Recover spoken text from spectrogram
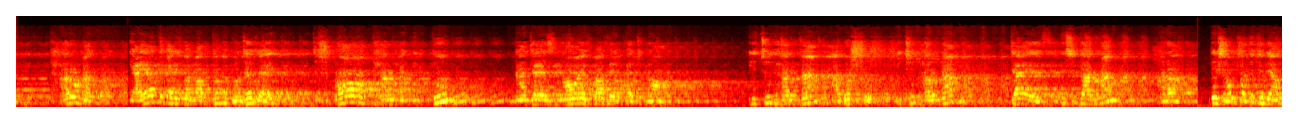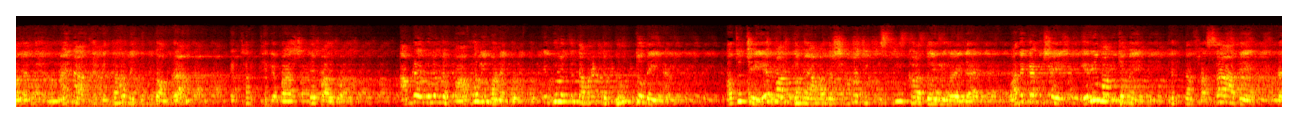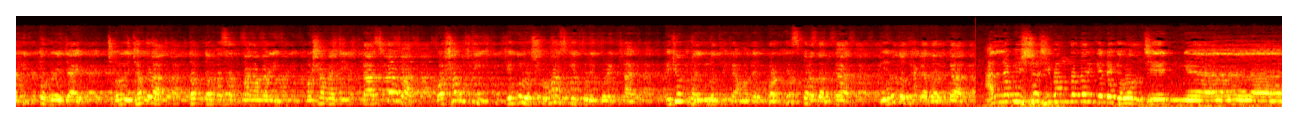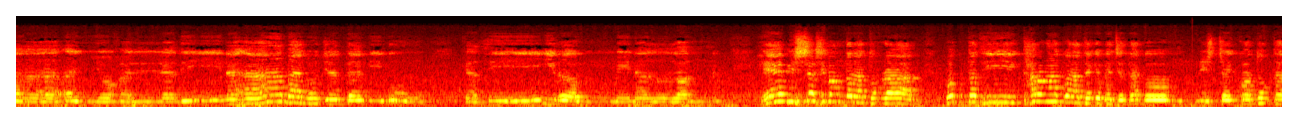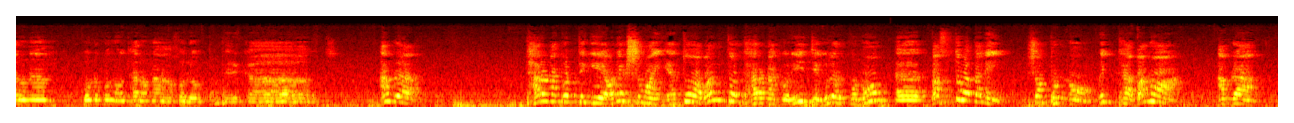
ধারণা করা। আয়াত মাধ্যমে বোঝা যায় যে সব ধারণা কিন্তু নাজায়েজ নয়, পাপের কাজ নয়। কিছু ধারণা আবশ্যক, কিছু ধারণা জায়েজ, কিছু ধারণা হারাম। এই সম্পর্কে যদি আমাদের ধারণায় না থাকে, তাহলে কিন্তু আমরা এখান থেকে বাঁচতে পারব না। আমরা এগুলোকে মামুলি মনে করি। এগুলোকে তেমন একটা গুরুত্ব দেই না। অথচ এর মাধ্যমে আমাদের সামাজিক শৃঙ্খলা তৈরি হয়ে যায়। অনেকাংশে এরই মাধ্যমে আমরা লিপ্ত হয়ে যাই। ঝগড়া দ্বন্দ্ব ফাসাদ, মারামারি, অসামাজিক কাজ কারবার অশান্তি, এগুলো সমাজকে করে করে খায়। এজন্য এগুলো থেকে আমাদের পরহেজ করা দরকার, বিরত থাকা দরকার। আল্লাহ বিশ্বাসী বান্দাদেরকে ডেকে বলছেন যন্ন হে বিশ্বাসী বান্দারা, তোমরা অত্যাধিক ধারণা করা থেকে বেঁচে থাকো। নিশ্চয় কতক ধারণা, কোন কোন ধারণা হলো পাপের কাজ। আমরা ধারণা করতে গিয়ে অনেক সময় এত অবান্তর ধারণা করি যেগুলোর কোনো বাস্তবতা নেই। সম্পূর্ণ মিথ্যা বানোয়ার আমরা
